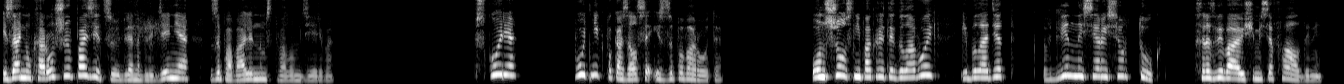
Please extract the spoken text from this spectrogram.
и занял хорошую позицию для наблюдения за поваленным стволом дерева. Вскоре путник показался из-за поворота. Он шел с непокрытой головой и был одет в длинный серый сюртук с развивающимися фалдами.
